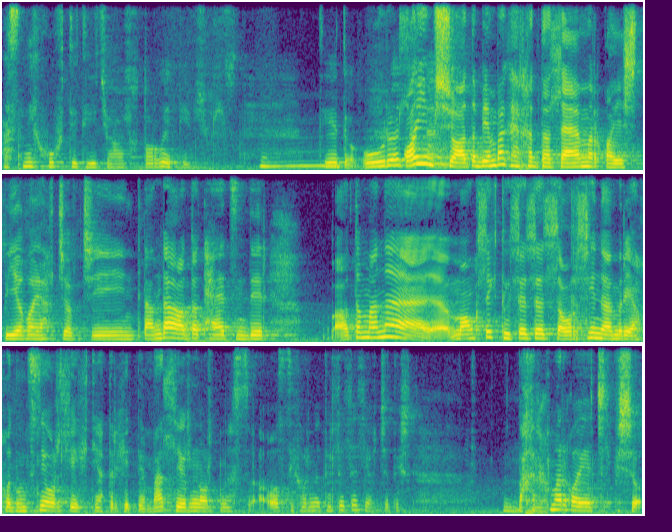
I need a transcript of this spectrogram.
бас нэг хүүхдэд тэгж явуулах дургүй гэдэг юм шиг л. Тэгээд өөрөө л гоё юм шүү. Одоо бямбаг харахад бол амар гоё шүү. Бие гоё авч явж гин. Дандаа одоо тайзан дээр одоо манай Монголыг төлөөлөл урлагийн номер явхад үндэсний урлагийн их театр хэд юм бал ер нь урднаас улс их орны төлөөлөл явж байдаг шүү. Бахархмаар гоё ажил биш үү?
